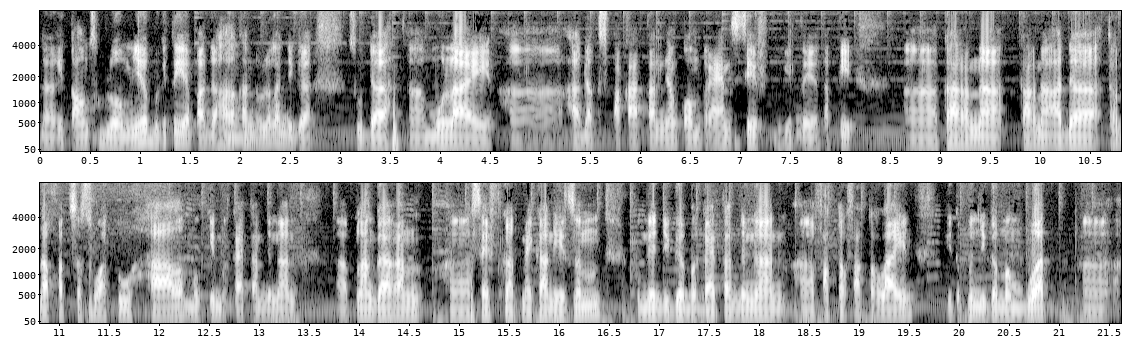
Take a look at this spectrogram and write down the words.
dari tahun sebelumnya begitu ya padahal kan hmm. kan dulu kan juga sudah uh, mulai uh, ada kesepakatan yang komprehensif begitu ya tapi uh, karena karena ada terdapat sesuatu hal mungkin berkaitan dengan uh, pelanggaran uh, safeguard mechanism, kemudian juga berkaitan dengan faktor-faktor uh, lain, itu pun juga membuat uh,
